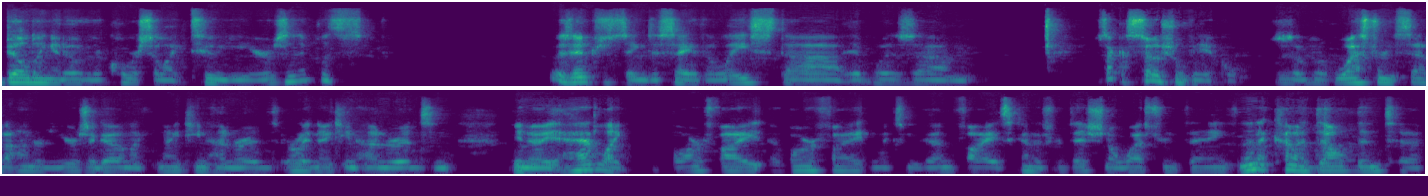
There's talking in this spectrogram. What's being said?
building it over the course of like two years. And it was it was interesting to say the least. Uh, it was um, it was like a social vehicle. It was a Western set hundred years ago in like 1900s, early 1900s, and you know it had like bar fight, a bar fight, and like some gunfights, kind of traditional Western things. And then it kind of delved into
